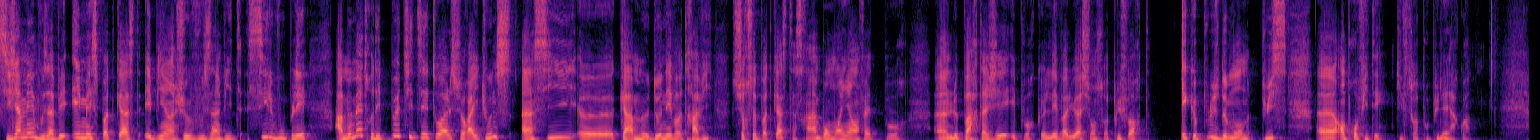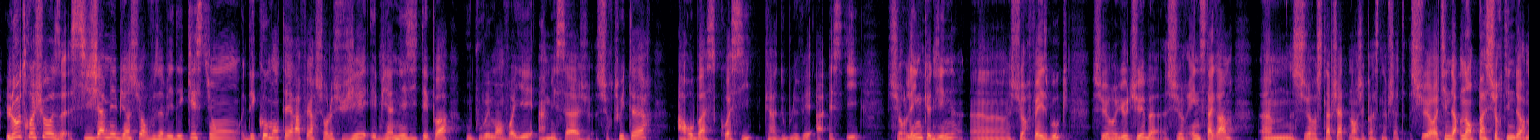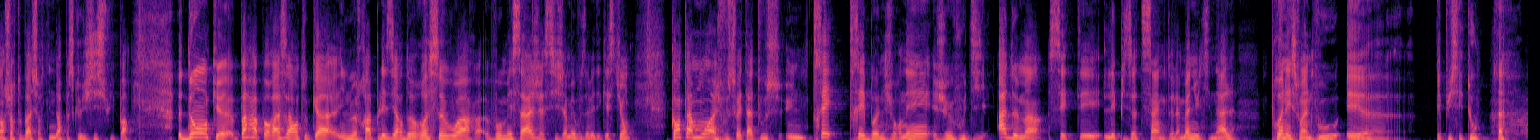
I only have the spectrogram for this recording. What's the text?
Si jamais vous avez aimé ce podcast, eh bien, je vous invite, s'il vous plaît, à me mettre des petites étoiles sur iTunes, ainsi euh, qu'à me donner votre avis sur ce podcast. Ça sera un bon moyen, en fait, pour euh, le partager et pour que l'évaluation soit plus forte et que plus de monde puisse euh, en profiter, qu'il soit populaire, quoi. L'autre chose, si jamais bien sûr vous avez des questions, des commentaires à faire sur le sujet, eh bien n'hésitez pas, vous pouvez m'envoyer un message sur Twitter, Kwasi, K-W-A-S-I, sur LinkedIn, euh, sur Facebook, sur YouTube, sur Instagram, euh, sur Snapchat. Non, j'ai pas Snapchat. Sur Tinder. Non, pas sur Tinder. Non, surtout pas sur Tinder parce que j'y suis pas. Donc, euh, par rapport à ça, en tout cas, il me fera plaisir de recevoir vos messages si jamais vous avez des questions. Quant à moi, je vous souhaite à tous une très très bonne journée. Je vous dis à demain. C'était l'épisode 5 de la Manutinale. Prenez soin de vous et, et puis c'est tout.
